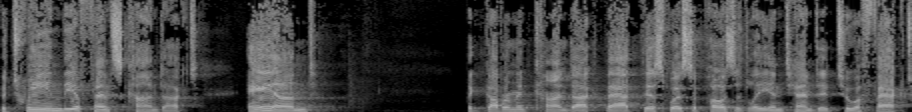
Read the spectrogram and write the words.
between the offense conduct and the government conduct that this was supposedly intended to affect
